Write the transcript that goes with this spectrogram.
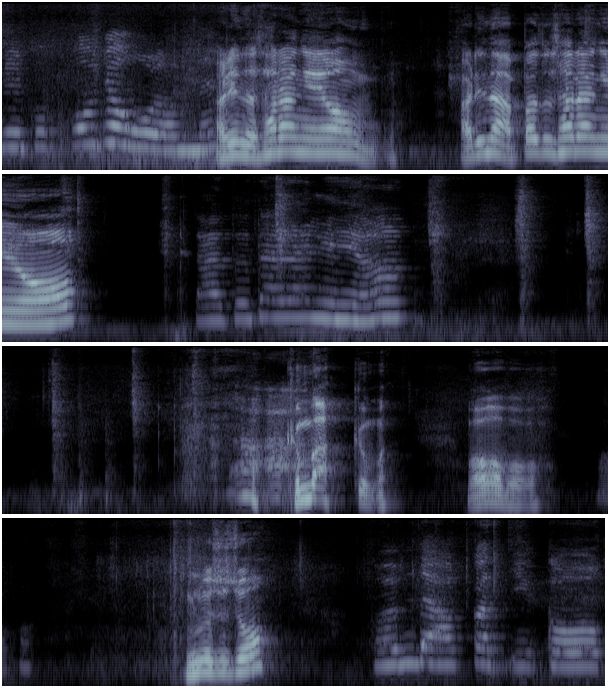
이거 꺼져버렸네. 아리나 사랑해요 아리나 아빠도 사랑해요 나도 사랑해요. 아, 아. 그만 그만 먹어 먹어 먹어. 음료수 줘? 그런데 아까 이거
